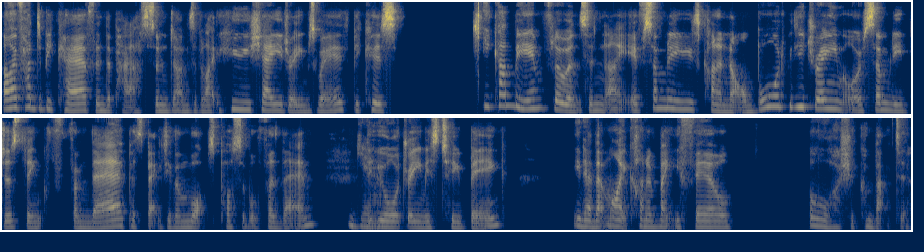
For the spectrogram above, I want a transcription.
I've had to be careful in the past sometimes of like who you share your dreams with because you can be influenced and like if somebody's kind of not on board with your dream or if somebody does think from their perspective and what's possible for them yeah. that your dream is too big you know that might kind of make you feel oh i should come back to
